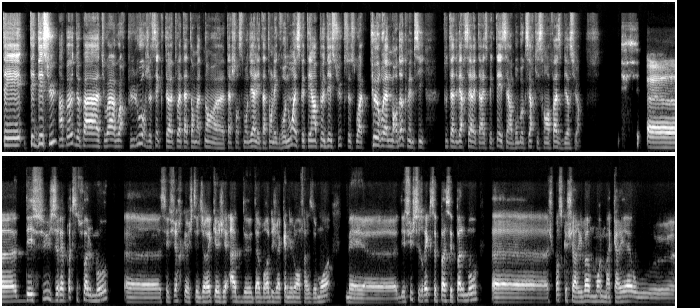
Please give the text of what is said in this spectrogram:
T'es, t'es déçu un peu de pas, tu vois, avoir plus lourd? Je sais que toi, t'attends maintenant euh, ta chance mondiale et t'attends les gros noms. Est-ce que t'es un peu déçu que ce soit que Rohan Murdoch, même si tout adversaire est à respecter et c'est un bon boxeur qui sera en face, bien sûr? Euh, déçu, je dirais pas que ce soit le mot. Euh, c'est sûr que je te dirais que j'ai hâte d'avoir déjà Canelo en face de moi, mais euh, déçu, je te dirais que c'est pas, c'est pas le mot. Euh, je pense que je suis arrivé à un moment de ma carrière où euh,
